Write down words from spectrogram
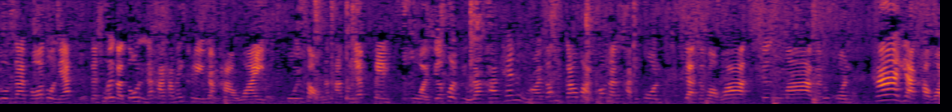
ร่วมได้ เพราะว่าตัวนี้จะช่วยกระตุ้นนะคะทำให้ครีมแบบขาวไวคูณ2นะคะ ตัวนี้เป็นหัวเชื้อเปิดผิวราคาแค่ 199 บาทเท่านั้นค่ะทุกคน อยากจะบอกว่าจึ้งมากนะทุกคน ถ้าอยากขาวไว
